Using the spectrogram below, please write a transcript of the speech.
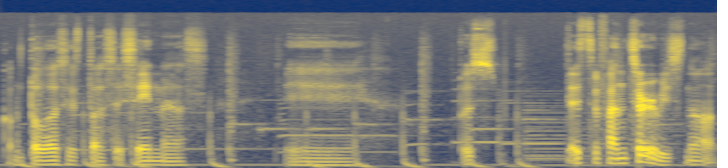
con todas estas escenas, eh, pues este fanservice, ¿no?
